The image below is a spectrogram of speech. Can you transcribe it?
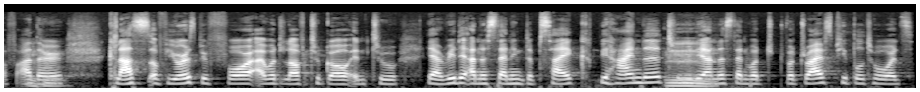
of other mm -hmm. classes of yours. Before I would love to go into, yeah, really understanding the psyche behind it, to really mm. understand what what drives people towards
